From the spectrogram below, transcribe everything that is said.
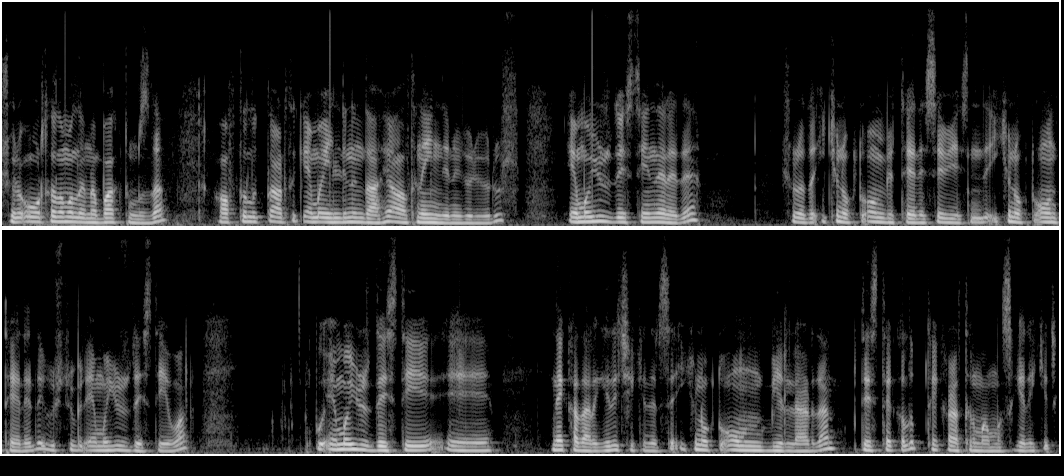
şöyle ortalamalarına baktığımızda haftalıkta artık EMA 50'nin dahi altına indiğini görüyoruz. EMA 100 desteği nerede? Şurada 2.11 TL seviyesinde 2.10 TL'de güçlü bir EMA 100 desteği var. Bu EMA 100 desteği e, ne kadar geri çekilirse 2.11'lerden destek alıp tekrar tırmanması gerekir.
